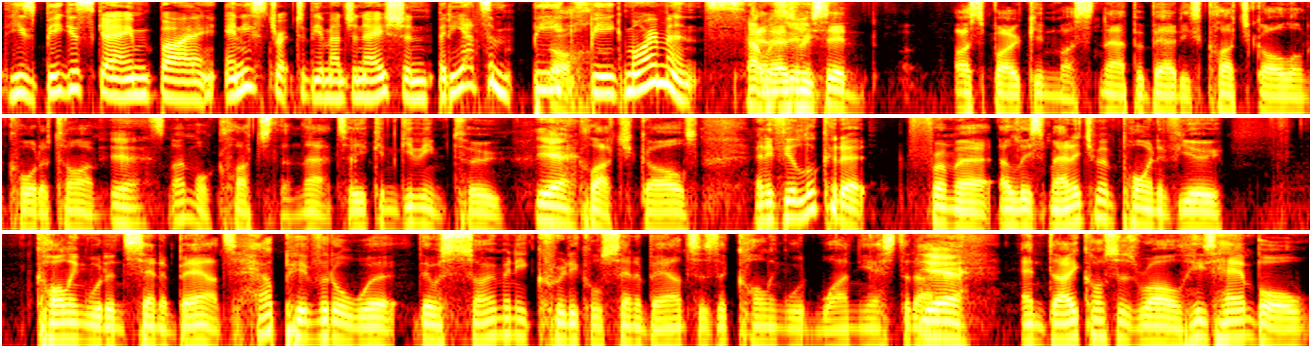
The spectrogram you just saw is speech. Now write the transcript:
his biggest game by any stretch of the imagination, but he had some big, Oh. big moments. And as it. we said, I spoke in my snap about his clutch goal on quarter time. Yeah. It's no more clutch than that. So you can give him two Yeah. clutch goals. And if you look at it from a, a list management point of view, Collingwood and centre bounce, how pivotal were there were so many critical centre bounces that Collingwood won yesterday. Yeah. And Daicos's role, his handball,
